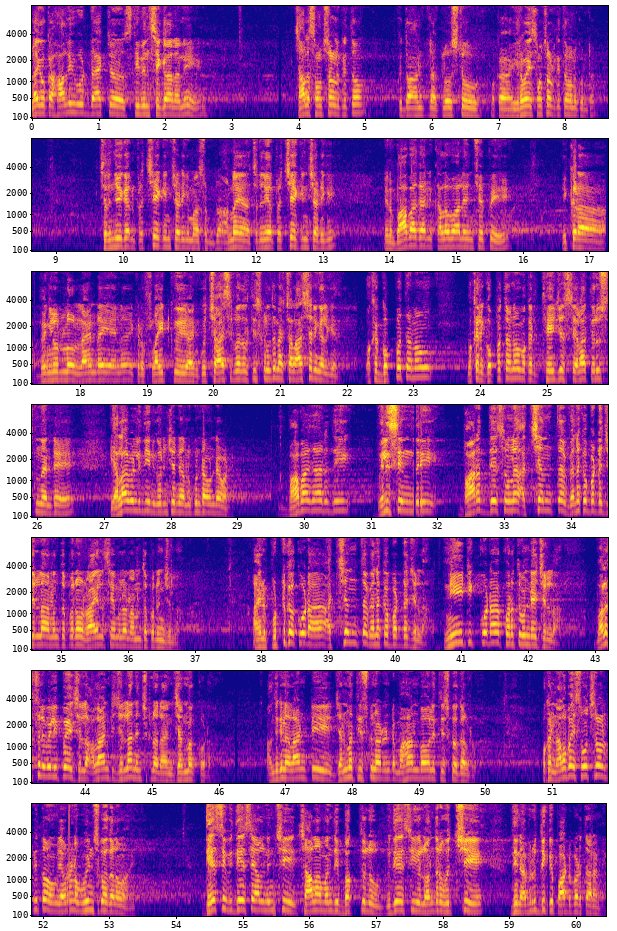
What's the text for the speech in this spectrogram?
అలాగే ఒక Hollywood actor Steven Seagal అని చాలా సంవత్సరాల క్రితం దాంట్లో క్లోజ్ టు ఒక ఇరవై సంవత్సరాల క్రితం అనుకుంటా చిరంజీవి గారిని ప్రత్యేకించి అడిగి మా సు- అన్నయ్య చిరంజీవి గారిని ప్రత్యేకించి అడిగి నేను బాబా గారిని కలవాలి అని చెప్పి ఇక్కడ బెంగళూరులో ల్యాండ్ అయ్యి ఆయన ఇక్కడ ఫ్లైట్కి ఆయనకు వచ్చి ఆశీర్వాదాలు తీసుకుని నాకు చాలా ఆశ్చర్యం కలిగేది. ఒక గొప్పతనం ఒకరి గొప్పతనం ఒకరి తేజస్సు ఎలా తెలుస్తుందంటే ఎలా వెళ్ళి దీని గురించి నేను అనుకుంటా ఉండేవాడిని. బాబా గారిది వెలిసింది భారతదేశంలో అత్యంత వెనుకబడ్డ జిల్లా అనంతపురం రాయలసీమలోని అనంతపురం జిల్లా. ఆయన పుట్టుక కూడా అత్యంత వెనుకబడ్డ జిల్లా. నీటికి కూడా కొరత ఉండే జిల్లా. వలసలు వెళ్ళిపోయే జిల్లా. అలాంటి జిల్లాని ఎంచుకున్నారు ఆయన జన్మకు కూడా. అందుకని అలాంటి జన్మ తీసుకున్నాడంటే మహానుభావులే తీసుకోగలరు. ఒక నలభై సంవత్సరాల క్రితం ఎవరైనా ఊహించుకోగలమా? దేశ విదేశాల నుంచి చాలామంది భక్తులు విదేశీయులు అందరూ వచ్చి దీని అభివృద్ధికి పాటుపడతారని.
